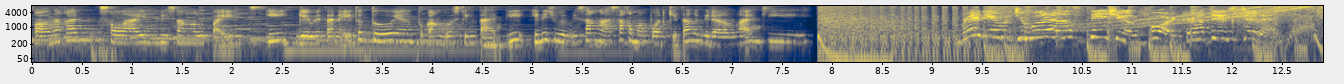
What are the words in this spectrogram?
Soalnya kan selain bisa ngelupain si gebetannya itu tuh yang tukang ghosting tadi, ini juga bisa ngasah kemampuan kita lebih dalam lagi. Radio Mercu Buana Station for Creative Students.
